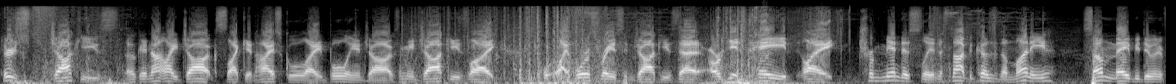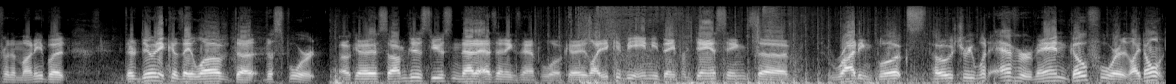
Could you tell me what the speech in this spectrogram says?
there's jockeys, okay? Not like jocks like in high school, like bullying jocks. I mean, jockeys like like horse racing jockeys that are getting paid, like, tremendously. And it's not because of the money some may be doing it for the money, but they're doing it because they love the, the sport, okay? So I'm just using that as an example, okay? Like, it could be anything from dancing to writing books, poetry, whatever, man. Go for it. Like, don't,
